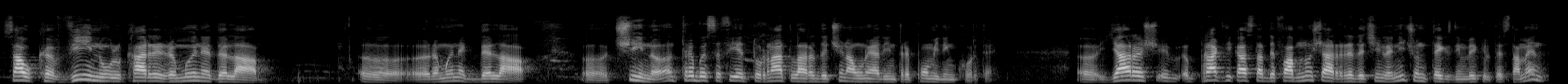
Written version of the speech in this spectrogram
Sau că vinul care rămâne de la, uh, rămâne de la uh, cină trebuie să fie turnat la rădăcina unuia dintre pomii din curte. Uh, iarăși, practica asta, de fapt, nu și are rădăcinile niciun text din Vechiul Testament,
